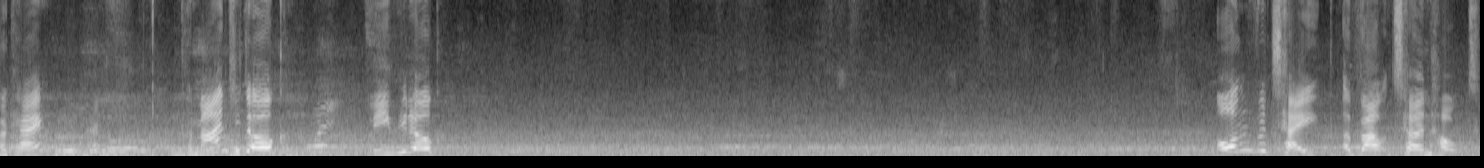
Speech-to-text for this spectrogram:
Okay. Command your dog. Leave your dog. On the tape about turn halt.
